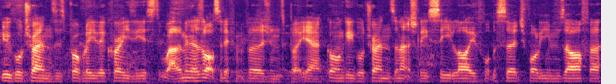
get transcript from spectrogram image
Google Trends is probably the craziest. Well, I mean, there's lots of different versions, but yeah, go on Google Trends and actually see live what the search volumes are for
